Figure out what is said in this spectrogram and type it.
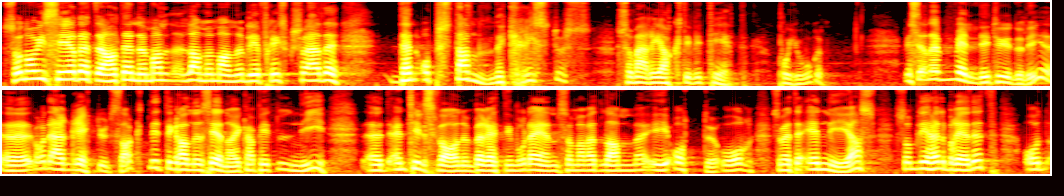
Så når vi ser dette, at denne lamme mannen blir frisk, så er det den oppstandende Kristus som er i aktivitet på jorden. Vi ser det veldig tydelig, eh, og det er rett ut sagt litt senere i kapittel 9. Eh, en tilsvarende beretning hvor det er en som har vært lam i åtte år, som heter Eneas, som blir helbredet. Og,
